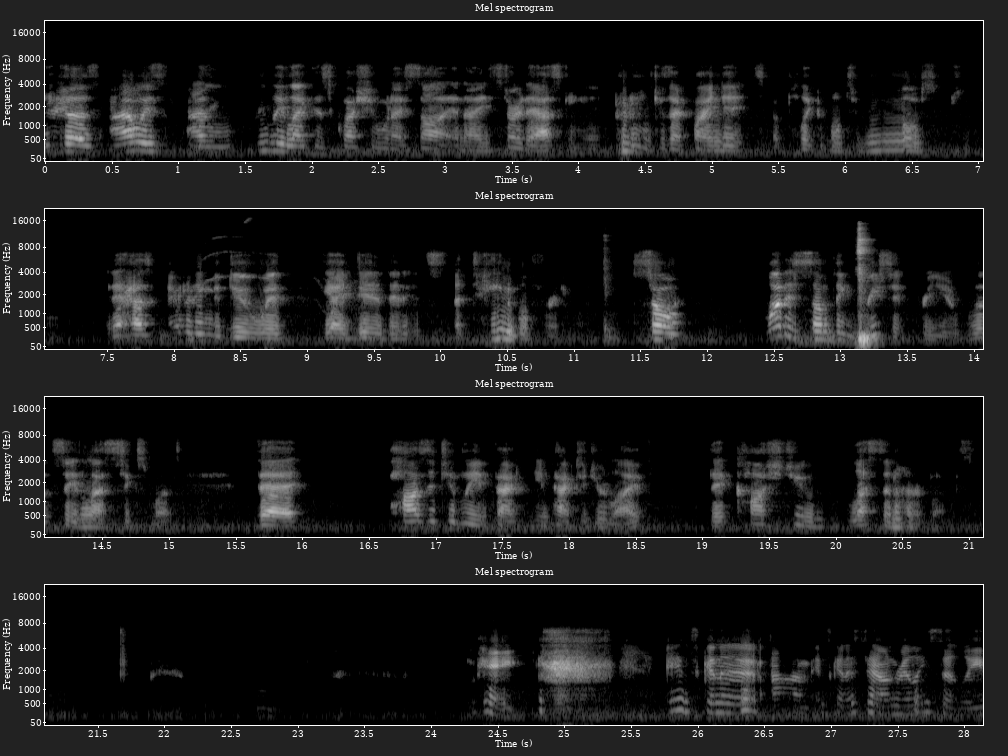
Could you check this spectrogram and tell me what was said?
because I always I really like this question when I saw it and I started asking it because I find it applicable to most people. And it has everything to do with the idea that it's attainable for anyone. So, what is something recent for you, let's say in the last six months, that positively in fact impacted your life that cost you less than a hundred bucks? Okay. it's gonna um, it's gonna sound really silly,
